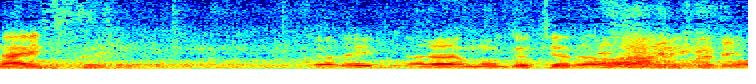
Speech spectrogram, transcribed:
গাইস দাদা মুখ ধুচ্ছে তারপর আমি খেবো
